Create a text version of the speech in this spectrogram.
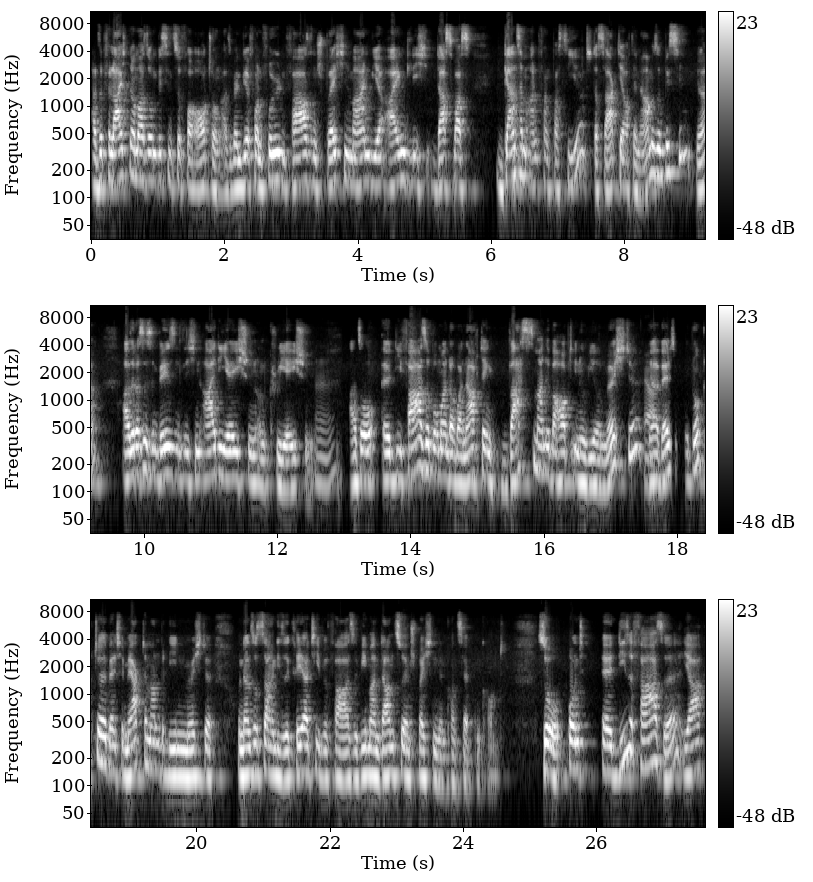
Also vielleicht nochmal so ein bisschen zur Verortung. Also wenn wir von frühen Phasen sprechen, meinen wir eigentlich das, was ganz am Anfang passiert. Das sagt ja auch der Name so ein bisschen. Ja? Also das ist im Wesentlichen Ideation und Creation. Mhm. Also äh, die Phase, wo man darüber nachdenkt, was man überhaupt innovieren möchte, ja. Ja, welche Produkte, welche Märkte man bedienen möchte und dann sozusagen diese kreative Phase, wie man dann zu entsprechenden Konzepten kommt. So, und äh, diese Phase ja,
